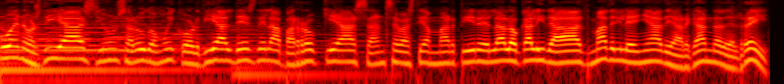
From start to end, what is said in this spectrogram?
Buenos días y un saludo muy cordial desde la parroquia San Sebastián Mártir en la localidad madrileña de Arganda del Rey,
